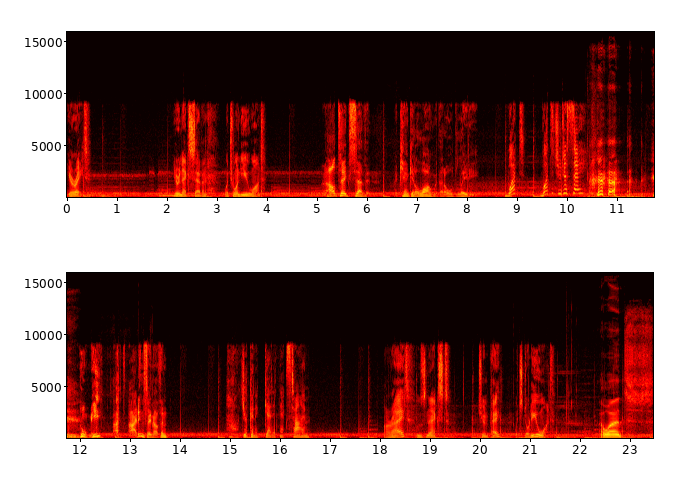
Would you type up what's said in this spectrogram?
You're eight. You're next, seven. Which one do you want? I'll take seven. I can't get along with that old lady. What? What did you just say? Who, me? I, I didn't say nothing. Oh, you're gonna get it next time. All right, who's next? Junpei, which door do you want? I want.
